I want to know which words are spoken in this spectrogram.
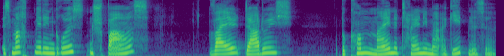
es macht mir den größten Spaß, weil dadurch bekommen meine Teilnehmer Ergebnisse.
